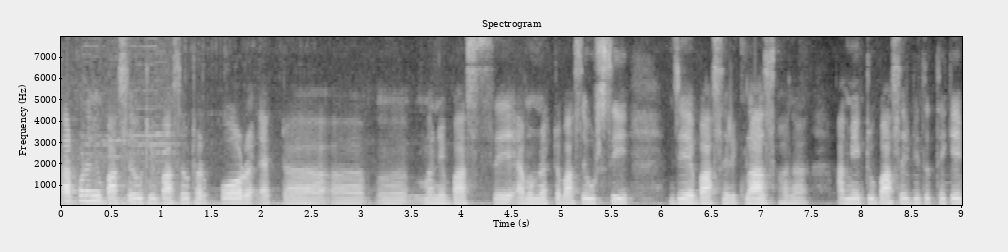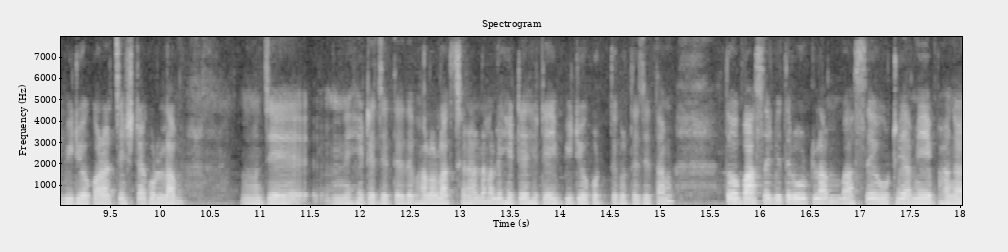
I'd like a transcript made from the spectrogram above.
তারপরে আমি বাসে উঠি। বাসে ওঠার পর একটা মানে বাসে, এমন একটা বাসে উঠছি যে বাসের গ্লাস ভাঙা। আমি একটু বাসের ভিতর থেকে ভিডিও করার চেষ্টা করলাম। যে হেঁটে যেতে ভালো লাগছে না, নাহলে হেঁটে হেঁটেই ভিডিও করতে করতে যেতাম। তো বাসের ভিতরে উঠলাম, বাসে উঠে আমি ভাঙা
